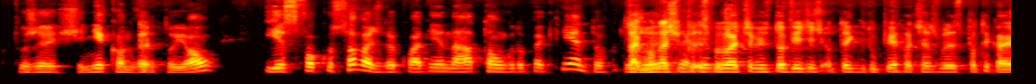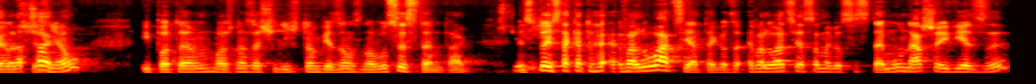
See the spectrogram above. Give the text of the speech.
którzy się nie konwertują i je sfokusować dokładnie na tą grupę klientów. Tak, można się spróbować czegoś dowiedzieć o tej grupie, chociażby spotykając Dlaczego? się z nią i potem można zasilić tą wiedzą znowu system, tak? Więc to jest taka trochę ewaluacja tego, ewaluacja samego systemu, naszej wiedzy,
